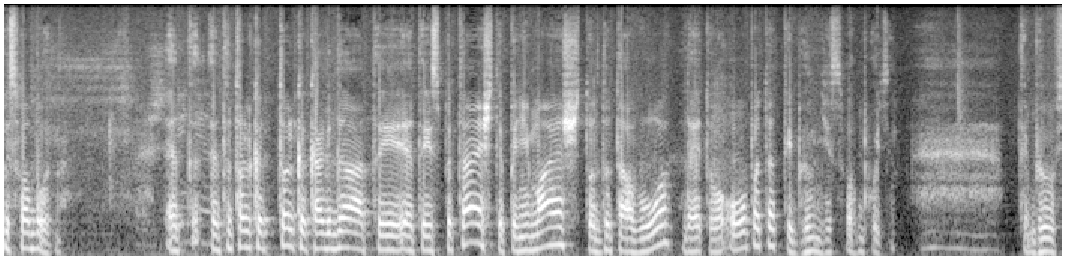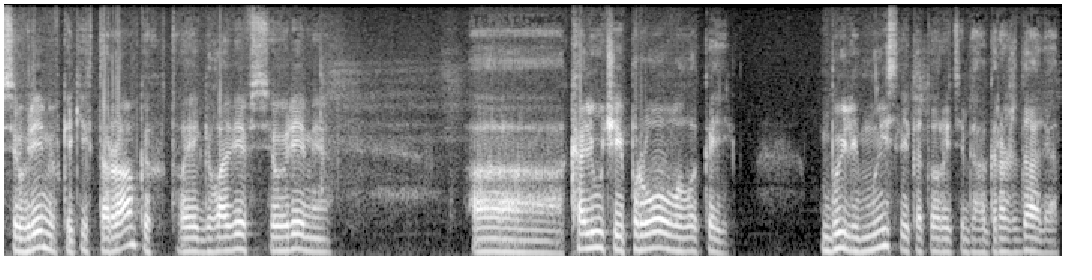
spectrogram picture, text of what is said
Вы свободны. Это, это только, только когда ты это испытаешь, ты понимаешь, что до того, до этого опыта ты был не свободен. Ты был все время в каких-то рамках, в твоей голове все время э, колючей проволокой были мысли, которые тебя ограждали от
